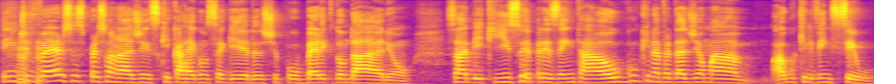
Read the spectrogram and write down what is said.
Tem diversos personagens que carregam cegueiras, tipo o Beric Dondarrion, sabe? Que isso representa algo que, na verdade, é uma, algo que ele venceu.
